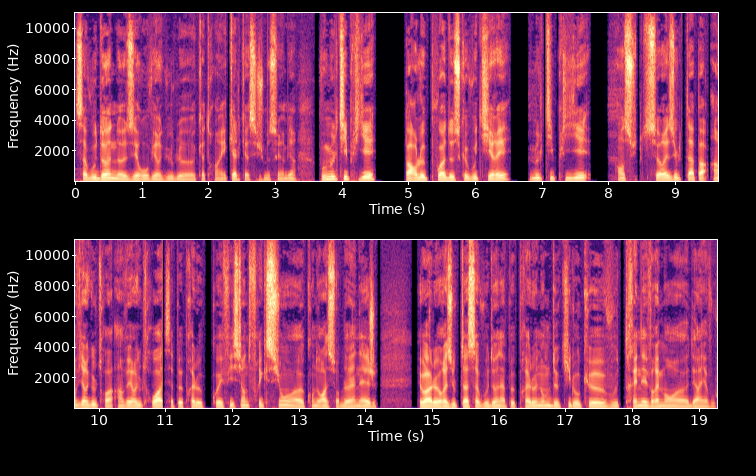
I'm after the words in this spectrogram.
ça vous donne 0,80 et quelques, si je me souviens bien. Vous multipliez par le poids de ce que vous tirez, multipliez ensuite ce résultat par 1,3. 1,3, c'est à peu près le coefficient de friction euh, qu'on aura sur de la neige. Et voilà, le résultat, ça vous donne à peu près le nombre de kilos que vous traînez vraiment euh, derrière vous.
